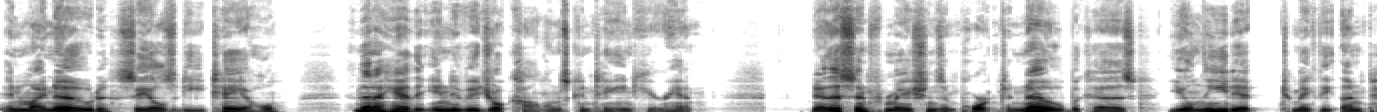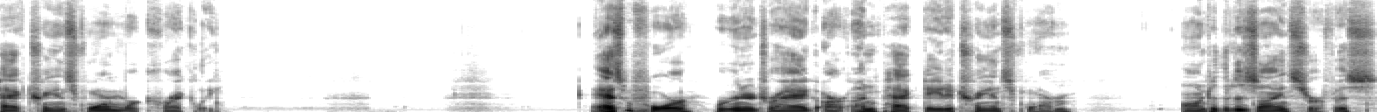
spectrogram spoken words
and my node sales detail. And then I have the individual columns contained herein. Now this information is important to know because you'll need it to make the unpack transform work correctly. As before, we're going to drag our unpack data transform onto the design surface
